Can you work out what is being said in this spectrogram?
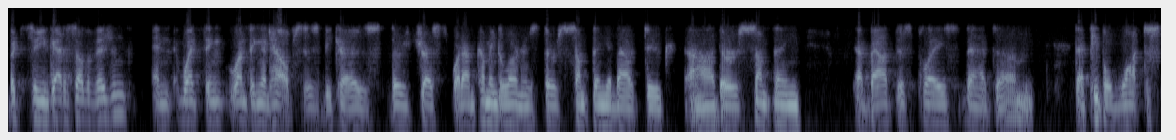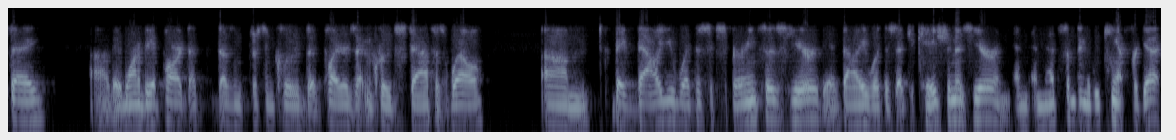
but so you've got to sell the vision. And one thing one thing that helps is because there's just what I'm coming to learn is there's something about Duke. Uh, there's something about this place that um, that people want to stay. Uh, they want to be a part. That doesn't just include the players; that includes staff as well. Um, they value what this experience is here. They value what this education is here, and, and, and that's something that we can't forget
